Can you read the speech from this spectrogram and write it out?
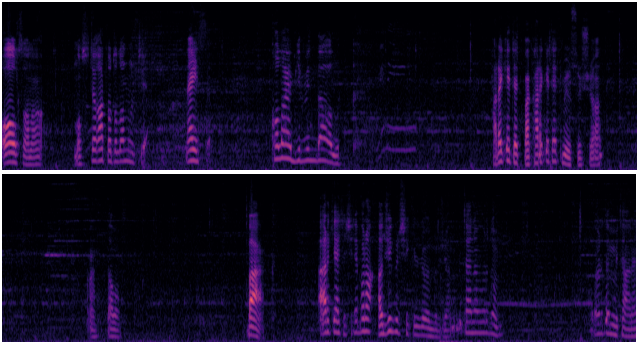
Al sana. Nasıl tek atmadı lan ultiye? Neyse. Kolay bir win daha aldık. Hareket et bak hareket etmiyorsun şu an. Heh, tamam. Bak. Arkadaşlar şimdi bunu acı bir şekilde öldüreceğim. Bir tane vurdum. Öldüm bir tane.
